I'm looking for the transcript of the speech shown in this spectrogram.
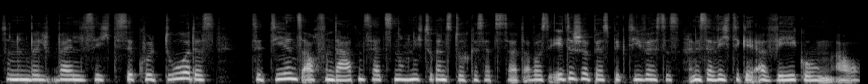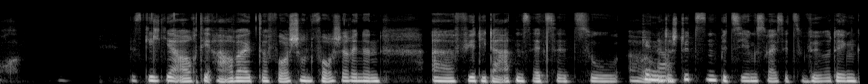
sondern weil, weil sich diese Kultur des Zitierens auch von Datensätzen noch nicht so ganz durchgesetzt hat. Aber aus ethischer Perspektive ist es eine sehr wichtige Erwägung auch. Das gilt ja auch die Arbeit der Forscher und Forscherinnen äh, für die Datensätze zu äh, genau. unterstützen bzw. zu würdigen.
